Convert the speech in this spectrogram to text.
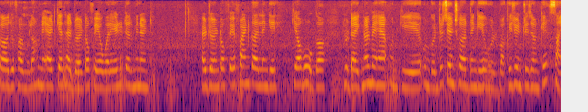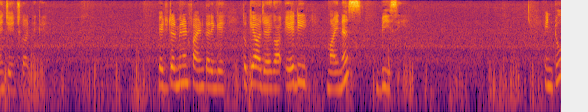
का जो फार्मूला हमने ऐड किया था joint of A over A determinant joint of A find कर लेंगे। क्या होगा? जो डाइगनल में है, उनकी, उनको इंटरचेंज कर देंगे और बाकी जो एंट्रीज हैं, उनके साइन चेंज कर देंगे। ए डिटर्मिनेंट फाइंड करेंगे तो क्या आ जाएगा? A D minus B C into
